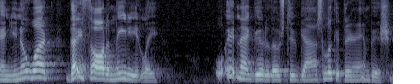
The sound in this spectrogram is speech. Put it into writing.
And you know what? They thought immediately, well, isn't that good of those two guys? Look at their ambition.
